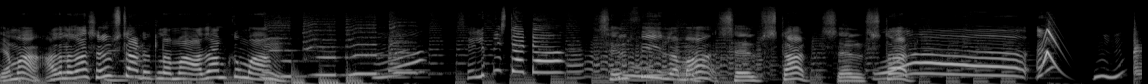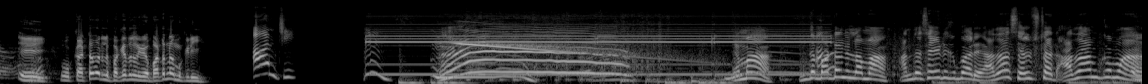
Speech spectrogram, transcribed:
ஏம்மா அதில் தான் செல்ஃப் ஸ்டார்ட் இருக்கலாமா அது அமுக்குமா செல்ஃபி ஸ்டார்ட்டா செல்ஃபி இல்லைம்மா. செல்ஃப் ஸ்டார்ட் செல்ஃப் ஸ்டார்ட் ஏய் ஓ கட்டவரில் பக்கத்துல இருக்க பட்டன் அமுக்குடி. ஆஞ்சி ஏம்மா இந்த பட்டன் இல்லைம்மா. அந்த சைடுக்கு பாரு. அதான் செல்ஃப் ஸ்டார்ட் அதான் அமுக்குமா ஆ.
